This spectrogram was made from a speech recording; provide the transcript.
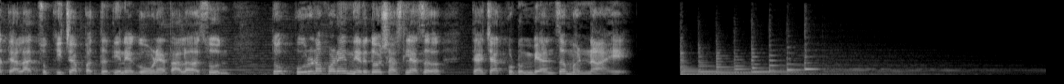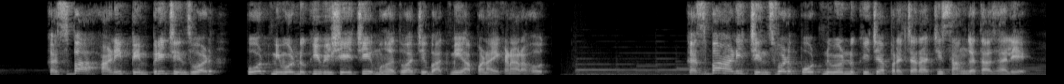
त्याला चुकीच्या पद्धतीने गोवण्यात आलं असून तो पूर्णपणे निर्दोष असल्याचं त्याच्या कुटुंबियांचं म्हणणं आहे. कसबा आणि पिंपरी चिंचवड पोटनिवडणुकीविषयीची महत्वाची बातमी आपण ऐकणार आहोत. कसबा आणि चिंचवड पोटनिवडणुकीच्या प्रचाराची सांगता झाली आहे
